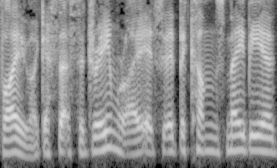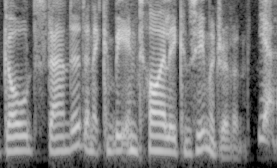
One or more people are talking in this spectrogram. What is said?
Vaayu? I guess that's the dream, right? It's, it becomes maybe a gold standard and it can be entirely consumer driven. Yeah,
